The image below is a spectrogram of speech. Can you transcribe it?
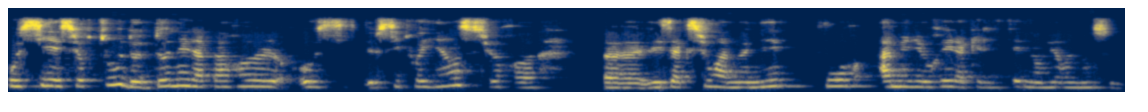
aussi et surtout de donner la parole aux, citoyens sur euh, euh, les actions à mener pour améliorer la qualité de l'environnement sonore.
